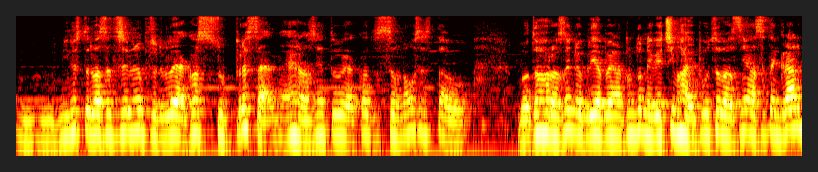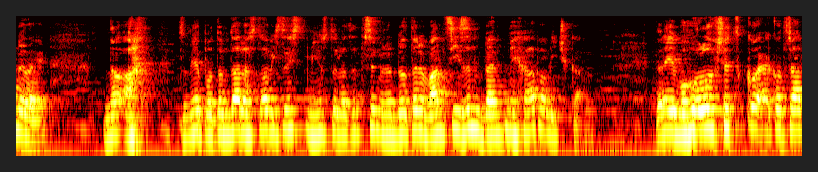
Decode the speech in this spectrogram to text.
v minus 123 minut předvedli jako super set, mě hrozně tu jako silnou sestavu. Bylo to hrozně dobrý a na tomto největším hypeu, co vlastně asi tenkrát byli. No a co mě potom dá dostal víc než minus 123 minut, byl ten one season band Michala Pavlíčka, který vohulil všecko jako třeba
